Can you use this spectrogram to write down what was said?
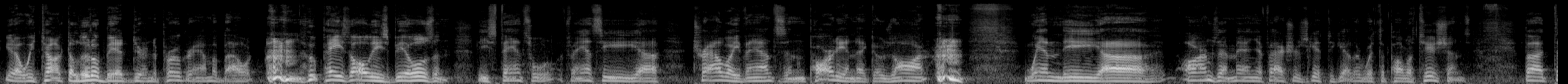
You know, we talked a little bit during the program about who pays all these bills and these fancy, fancy uh, travel events and partying that goes on when the uh, arms and manufacturers get together with the politicians. But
